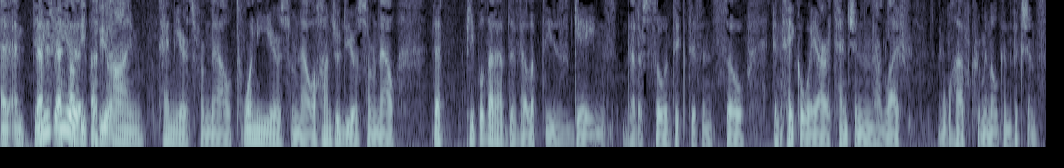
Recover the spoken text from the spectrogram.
And, and Do you that's, that's see how a, people a view it. time 10 years from now, 20 years from now, 100 years from now, that people that have developed these games that are so addictive and so, and take away our attention in our life will have criminal convictions?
